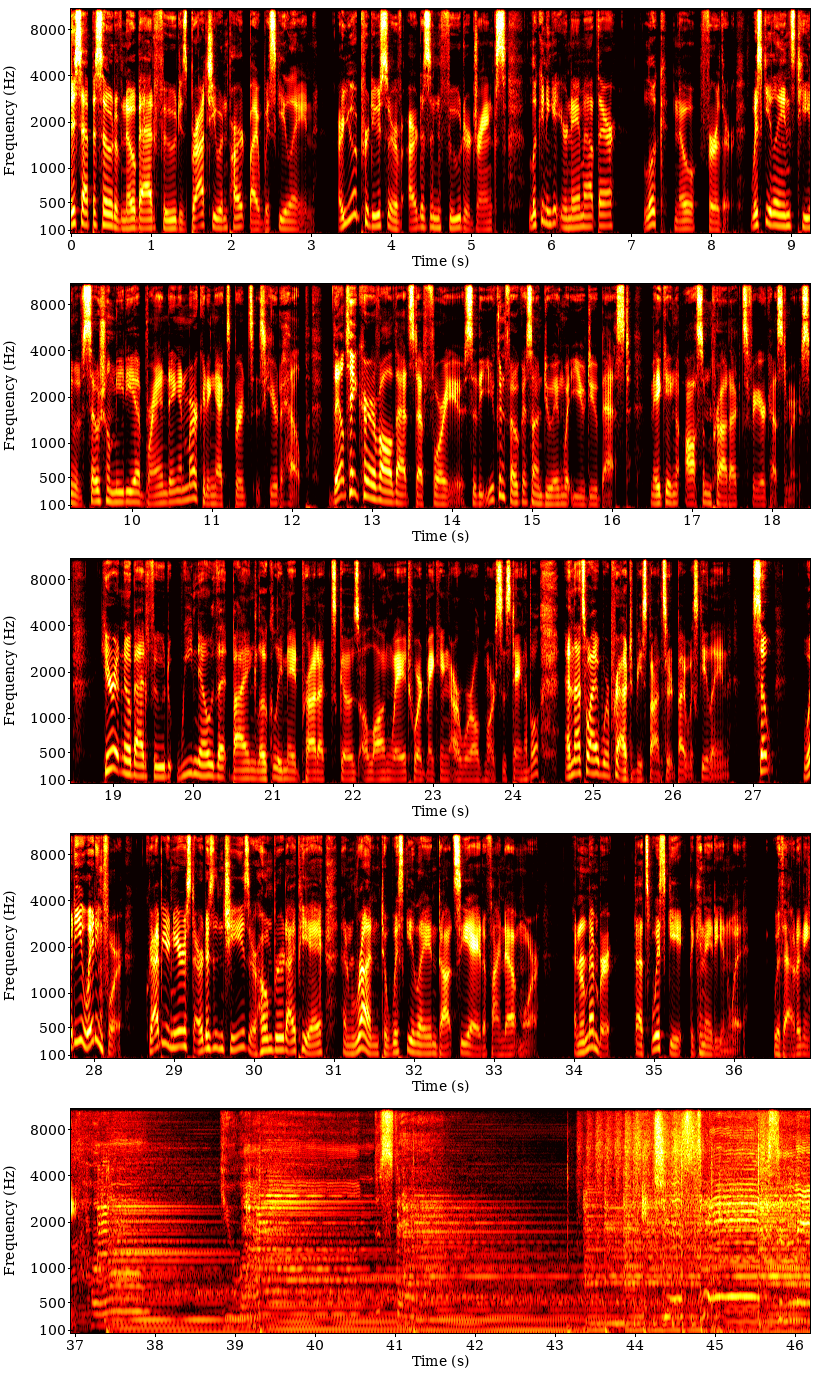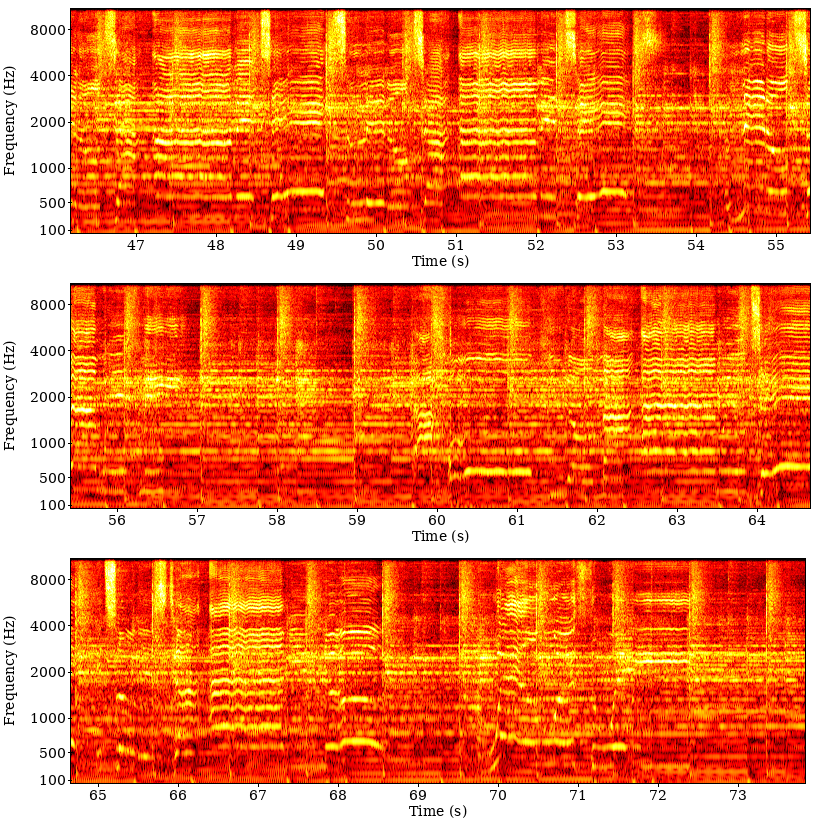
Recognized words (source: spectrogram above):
This episode of No Bad Food is brought to you in part by Whiskey Lane. Are you a producer of artisan food or drinks looking to get your name out there? Look no further. Whiskey Lane's team of social media, branding, and marketing experts is here to help. They'll take care of all that stuff for you so that you can focus on doing what you do best making awesome products for your customers. Here at No Bad Food, we know that buying locally made products goes a long way toward making our world more sustainable, and that's why we're proud to be sponsored by Whiskey Lane. So, what are you waiting for? Grab your nearest artisan cheese or homebrewed IPA and run to whiskeylane.ca to find out more. And remember, that's whiskey the Canadian way, without an E. It just takes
